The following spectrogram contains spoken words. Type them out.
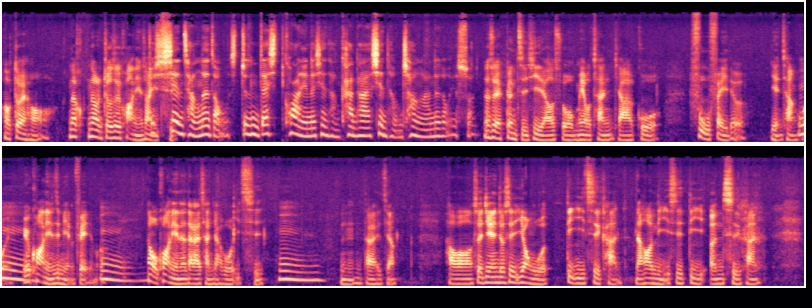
哦，对哦。那那就是跨年算一次，现场那种，就是你在跨年的现场看他现场唱啊，那种也算。那所以更仔细的要说，没有参加过付费的演唱会，嗯，因为跨年是免费的嘛。嗯。那我跨年呢，大概参加过一次。嗯嗯，大概这样。好哦，所以今天就是用我第一次看，然后你是第 N 次看。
